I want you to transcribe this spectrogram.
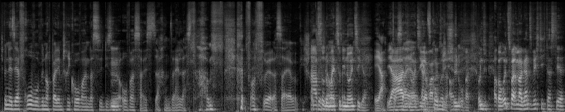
ich bin ja sehr froh, wo wir noch bei dem Trikot waren, dass sie diese Mhm. Oversized-Sachen sein lassen haben. Von früher, das sah ja wirklich schrecklich Achso, du meinst so die 90er? Ja, Ja, die ja 90er ganz waren komisch natürlich aus. schön ober. Und bei uns war immer ganz wichtig, dass, der,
